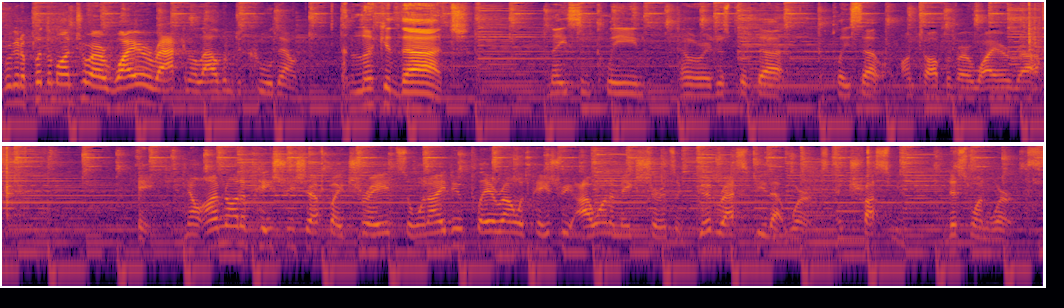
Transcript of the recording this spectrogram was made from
we're gonna put them onto our wire rack and allow them to cool down. And look at that, nice and clean. And we're just put that, place that on top of our wire. Cake. Now I'm not a pastry chef by trade, so when I do play around with pastry, I wanna make sure it's a good recipe that works. And trust me, this one works.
